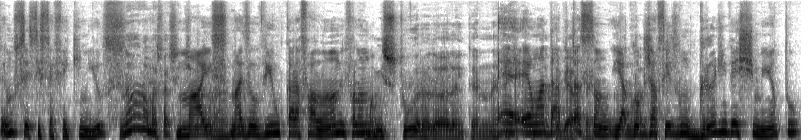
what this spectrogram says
Eu não sei se isso é fake news, Não, não, mas faz sentido. mas, né? mas eu vi o cara falando e falando. uma mistura da, da internet. É, é uma adaptação. E a Globo já fez um grande investimento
